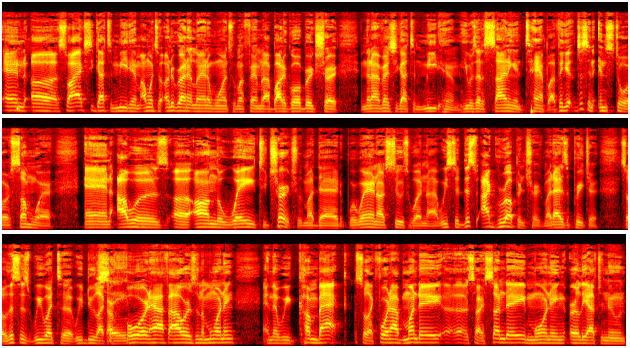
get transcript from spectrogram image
And, and, uh, so I actually got to meet him. I went to Underground Atlanta once with my family. I bought a Goldberg shirt, and then I eventually got to meet him. He was at a signing in Tampa. I think it, just an in store somewhere. And I was uh, on the way to church with my dad. We're wearing our suits, whatnot. We to this. I grew up in church. My dad is a preacher, so this is we went to we do like Same. our four and a half hours in the morning, and then we come back. So like four and a half Monday, uh, sorry Sunday morning, early afternoon,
